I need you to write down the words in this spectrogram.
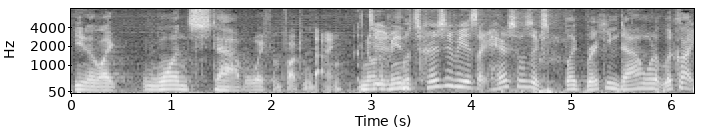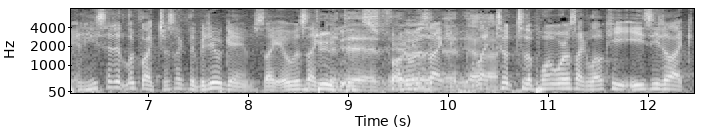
you know, like one stab away from fucking dying. You know Dude, what I mean? what's crazy to me is like Harrison was ex- like breaking down what it looked like, and he said it looked like just like the video games. Like it was like Dude, It it's did. it was really like did, yeah. like to, to the point where it was like low key easy to like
